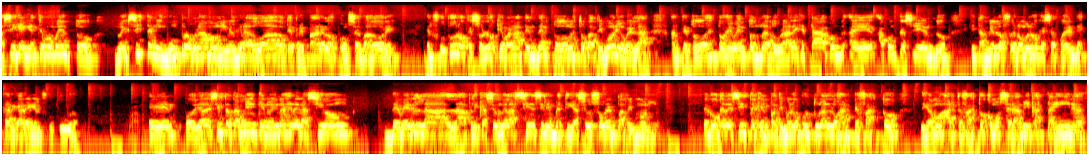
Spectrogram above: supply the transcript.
Así que en este momento no existe ningún programa o nivel graduado que prepare a los conservadores del futuro, que son los que van a atender todo nuestro patrimonio, ¿verdad? Ante todos estos eventos naturales que están eh, aconteciendo y también los fenómenos que se pueden descargar en el futuro. Eh, podría decirte también que no hay una generación de ver la, la, aplicación de la ciencia y la investigación sobre el patrimonio. Tengo que decirte que el patrimonio cultural, los artefactos, digamos, artefactos como cerámicas taínas,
